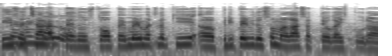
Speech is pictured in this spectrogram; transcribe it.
पीस अच्छा लगता है दोस्तों पेमेंट मतलब कि प्रीपेड भी दोस्तों मंगा सकते हो गाइस पूरा।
